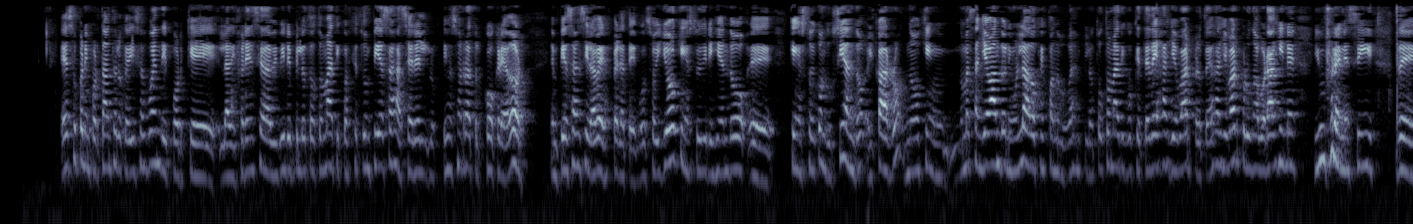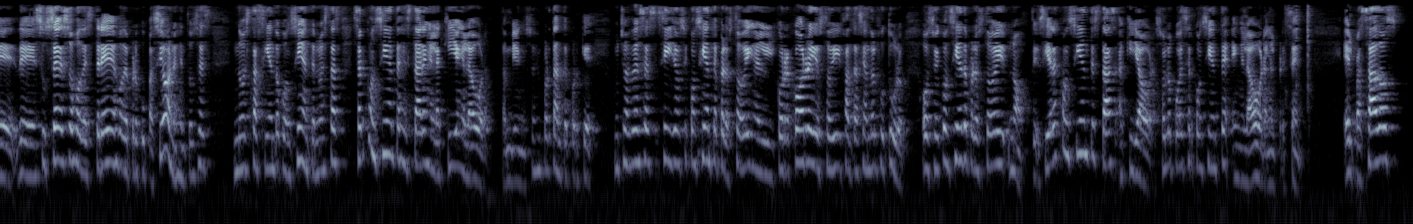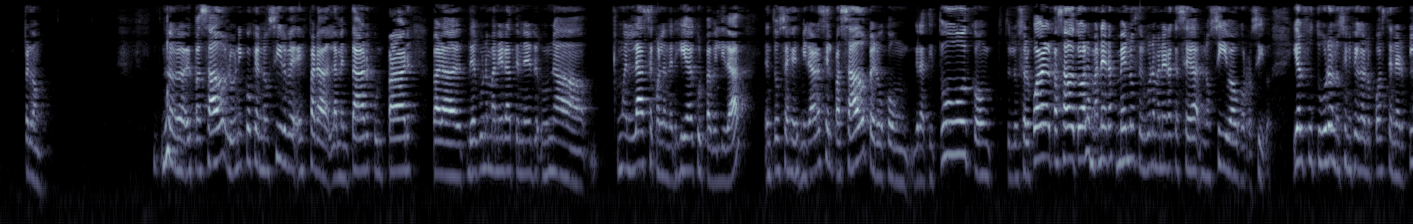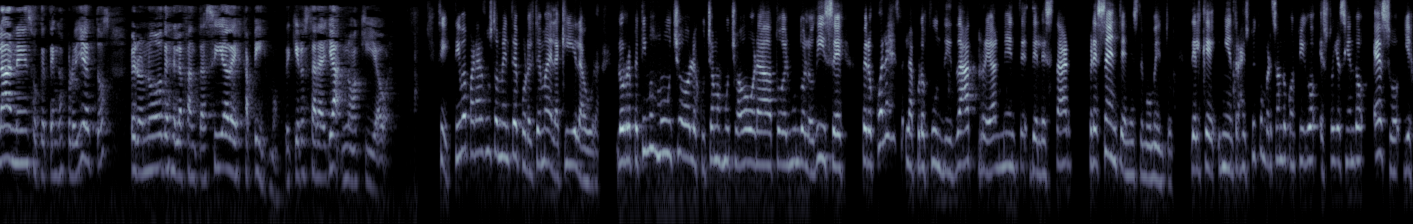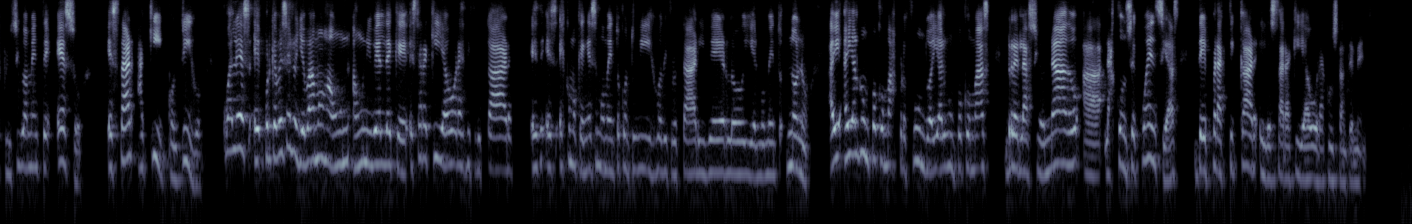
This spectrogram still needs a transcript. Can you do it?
Es súper importante lo que dices, Wendy, porque la diferencia de vivir en piloto automático es que tú empiezas a ser el, dije hace un rato, el co-creador empiezas a decir, a ver, espérate, soy yo quien estoy dirigiendo, eh, quien estoy conduciendo el carro, no quien no me están llevando a ningún lado, que es cuando vas en piloto automático que te dejas llevar, pero te dejas llevar por una vorágine y un frenesí de, de sucesos o de estrés o de preocupaciones. Entonces, no estás siendo consciente, no estás, ser consciente es estar en el aquí y en el ahora también, eso es importante porque Muchas veces, sí, yo soy consciente, pero estoy en el corre-corre y estoy fantaseando el futuro. O soy consciente, pero estoy... No, si eres consciente, estás aquí y ahora. Solo puedes ser consciente en el ahora, en el presente. El pasado, perdón. el pasado lo único que nos sirve es para lamentar, culpar, para de alguna manera tener una, un enlace con la energía de culpabilidad. Entonces es mirar hacia el pasado, pero con gratitud, con, se lo puede ver al pasado de todas las maneras, menos de alguna manera que sea nociva o corrosiva. Y al futuro no significa que no puedas tener planes o que tengas proyectos, pero no desde la fantasía de escapismo, de quiero estar allá, no aquí y ahora. Sí, te iba a parar justamente por el tema del aquí y el ahora. Lo repetimos mucho, lo escuchamos mucho ahora, todo el mundo lo dice, pero ¿cuál es la profundidad realmente del estar presente en este momento? Del que mientras estoy conversando contigo, estoy haciendo eso y exclusivamente eso, estar aquí contigo. ¿Cuál es? Eh, porque a veces lo llevamos a un, a un nivel de que estar aquí ahora es disfrutar, es, es, es como que en ese momento con tu hijo, disfrutar y verlo y el momento. No, no. Hay, hay, algo un poco más profundo, hay algo un poco más relacionado a las consecuencias de practicar el estar aquí ahora constantemente.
